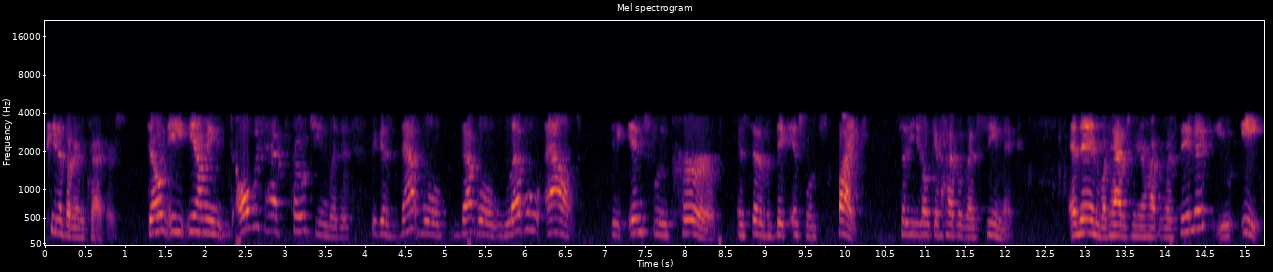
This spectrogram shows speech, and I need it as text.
peanut butter and crackers. Don't eat, you know, I mean, always have protein with it because that will that will level out the insulin curve instead of a big insulin spike, so you don't get hypoglycemic. And then what happens when you're hypoglycemic? You eat.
